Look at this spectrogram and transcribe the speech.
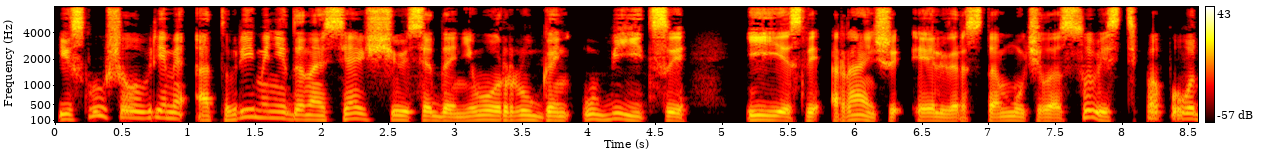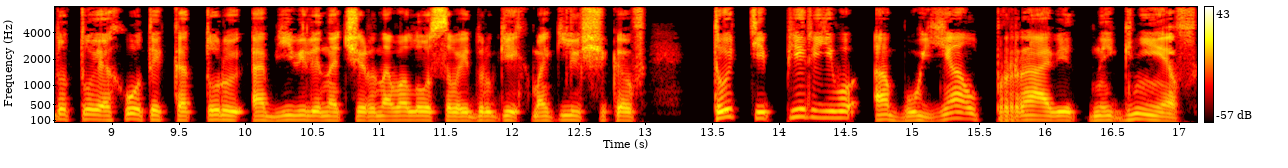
и слушал время от времени доносящуюся до него ругань убийцы. И если раньше Эльверста мучила совесть по поводу той охоты, которую объявили на Черноволосого и других могильщиков – то теперь его обуял праведный гнев.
